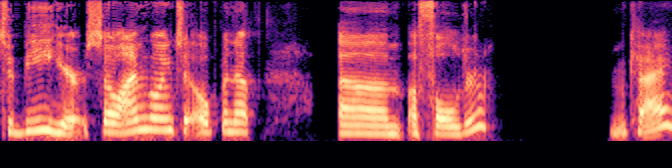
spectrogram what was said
to be here. So I'm going to open up um, a folder, okay?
